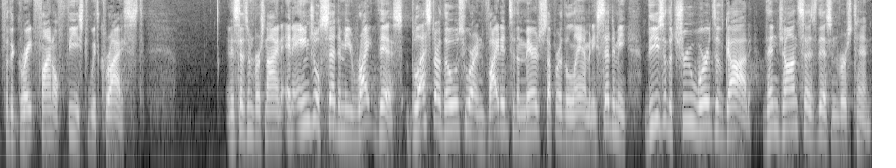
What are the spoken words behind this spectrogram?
for the great final feast with Christ, and it says in verse 9, An angel said to me, Write this Blessed are those who are invited to the marriage supper of the Lamb. And he said to me, These are the true words of God. Then John says this in verse 10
